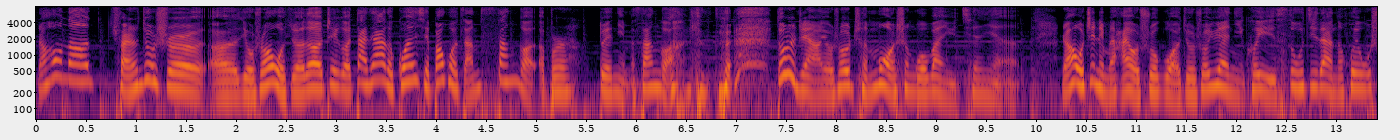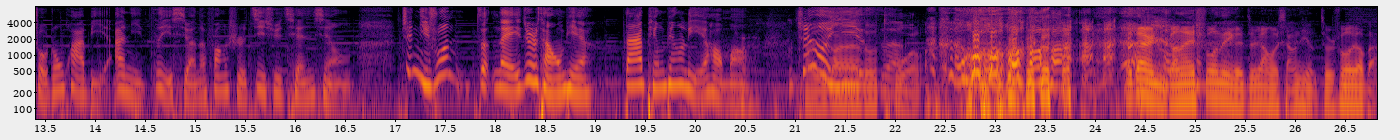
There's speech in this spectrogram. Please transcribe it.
然后呢，反正就是呃，有时候我觉得这个大家的关系，包括咱们三个，呃，不是对你们三个，对，都是这样。有时候沉默胜过万语千言。然后我这里面还有说过，就是说愿你可以肆无忌惮的挥舞手中画笔，按你自己喜欢的方式继续前行。这你说怎哪一句是彩虹屁？大家评评理好吗？真有意思。都吐了。哎，但是你刚才说那个，就让我想起了，就是说要把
